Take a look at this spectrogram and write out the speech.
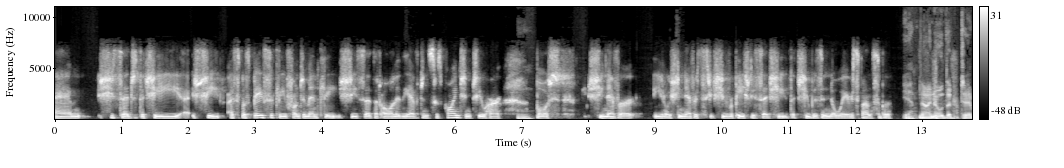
Um, she said that she, she, I suppose, basically, fundamentally, she said that all of the evidence was pointing to her, mm. but she never you know, she never, she repeatedly said she that she was in no way responsible. Yeah. Now I know that uh,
